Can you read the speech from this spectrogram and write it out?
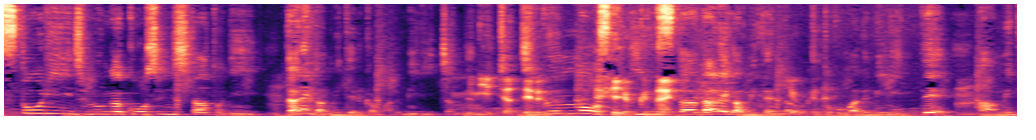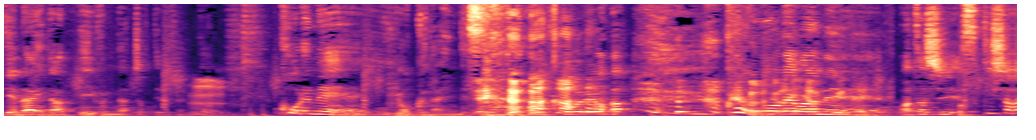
ストーリー自分が更新した後にうん。誰が見てるかまで見に行っちゃってる。見に行っちゃってる。自分のインスタ誰が見てんだろうってとこまで見に行って、うんあ見てないなっていうふうになっちゃってるじゃん、うん。これね良くないんですよ。これはこれはね私好き者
